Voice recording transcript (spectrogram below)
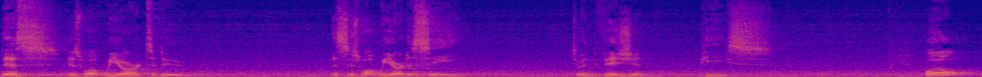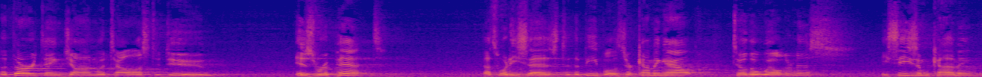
This is what we are to do. This is what we are to see, to envision peace. Well, the third thing John would tell us to do is repent. That's what he says to the people as they're coming out to the wilderness. He sees them coming.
